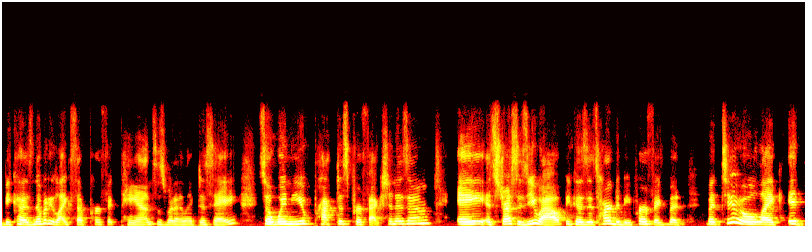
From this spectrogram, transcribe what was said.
because nobody likes that perfect pants, is what I like to say. So when you practice perfectionism, a it stresses you out because it's hard to be perfect, but but two, like it,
